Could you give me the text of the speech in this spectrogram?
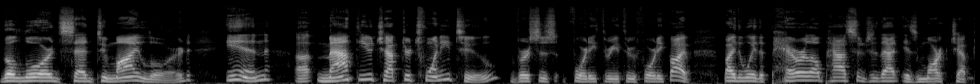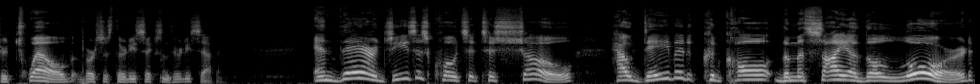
the Lord said to my Lord, in uh, Matthew chapter 22, verses 43 through 45. By the way, the parallel passage of that is Mark chapter 12, verses 36 and 37. And there, Jesus quotes it to show how David could call the Messiah the Lord,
